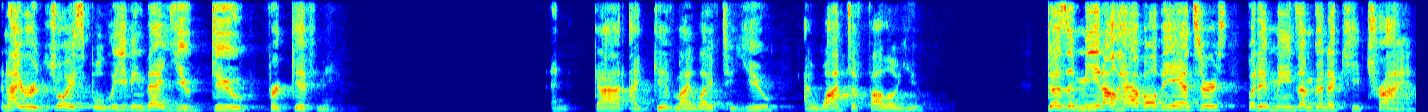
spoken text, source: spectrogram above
And I rejoice believing that you do forgive me. And God, I give my life to you. I want to follow you. Doesn't mean I'll have all the answers, but it means I'm going to keep trying.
